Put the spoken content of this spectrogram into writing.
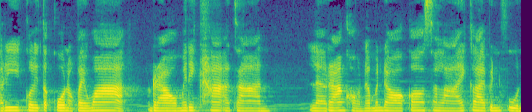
ร์รี่ก็เลยตะโกนออกไปว่า เราไม่ได้ฆ่าอาจารย์ และร่างของดัมเบิลดอร์ก็สลายกลายเป็นฝุ่น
